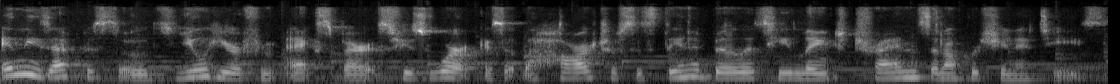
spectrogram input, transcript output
In these episodes, you'll hear from experts whose work is at the heart of sustainability linked trends and opportunities,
